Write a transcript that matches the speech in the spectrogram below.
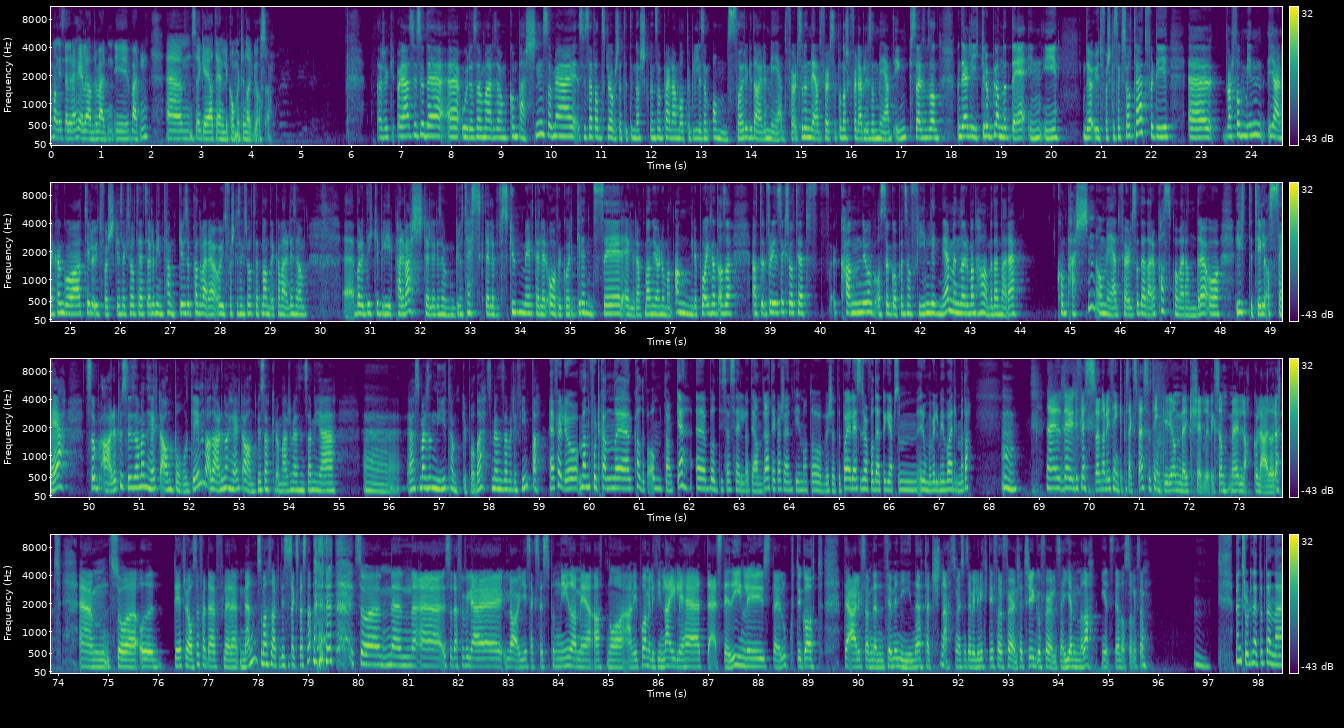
mange steder i hele andre verden. I verden. Um, så det er gøy at det endelig kommer til Norge også. Og jeg syns jo det eh, ordet som er liksom compassion, som jeg syns er vanskelig å oversette til norsk, men som på en eller annen måte blir liksom omsorg da, eller medfølelse. Men medfølelse på norsk føler jeg blir litt sånn medynk. Så liksom sånn, men det jeg liker å blande det inn i det å utforske seksualitet. Fordi eh, i hvert fall min hjerne kan gå til å utforske seksualitet, eller mine tanker så kan det være å utforske seksualitet med andre kan være liksom eh, bare det ikke blir perverst eller liksom groteskt eller skummelt eller overgår grenser, eller at man gjør noe man angrer på. Altså, at, fordi seksualitet kan jo også gå på en sånn fin linje, men når man har med den derre compassion og medfølelse det der å passe på hverandre og lytte til og se, så er det plutselig som en helt annen ballgame. Da. da er det noe helt annet vi snakker om her som jeg syns er mye eh, ja, Som er en sånn ny tanke på det, som jeg syns er veldig fint. da. Jeg føler jo man fort kan eh, kalle det for omtanke, eh, både til seg selv og til andre. At det kanskje er en fin måte å oversette på. Eller jeg synes i hvert fall det er et begrep som rommer veldig mye varme. da. Nei, det er jo de fleste, Når de tenker på sexfest, så tenker de om mørk kjeller liksom, med lakk og lær og rødt. Um, så, og det tror jeg også, for det er flere menn som har startet disse sexfestene. så, men, eh, så derfor vil jeg lage sexfest på ny da, med at nå er vi på en veldig fin leilighet, det er stearinlys, det lukter godt. Det er liksom den feminine touchen da, som jeg synes er veldig viktig for å føle seg trygg og føle seg hjemme da, i et sted også. liksom. Men tror du nettopp denne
